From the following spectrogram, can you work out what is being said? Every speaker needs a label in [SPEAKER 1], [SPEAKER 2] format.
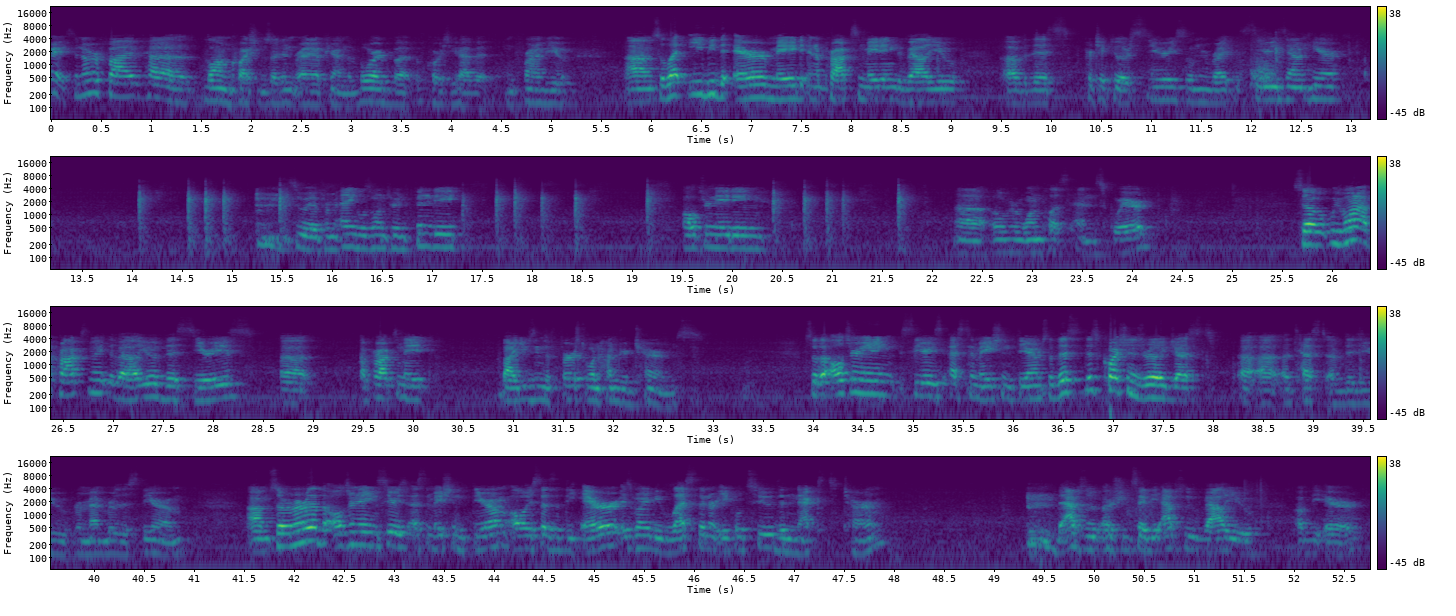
[SPEAKER 1] Okay, so number five had a long question, so I didn't write it up here on the board, but of course you have it in front of you. Um, so let E be the error made in approximating the value of this particular series. So let me write the series down here. so we have from n equals 1 to infinity, alternating uh, over 1 plus n squared. So we want to approximate the value of this series, uh, approximate by using the first 100 terms. So the alternating series estimation theorem, so this, this question is really just a, a, test of did you remember this theorem. Um, so remember that the alternating series estimation theorem always says that the error is going to be less than or equal to the next term. the absolute, I should say the absolute value of the error.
